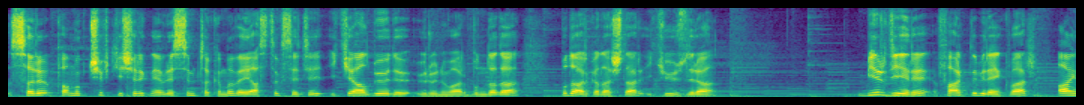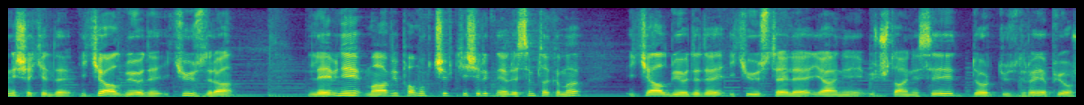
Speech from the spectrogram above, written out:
sarı pamuk çift kişilik nevresim takımı ve yastık seti 2 al bir öde ürünü var. Bunda da bu da arkadaşlar 200 lira. Bir diğeri farklı bir renk var. Aynı şekilde 2 al bir öde 200 lira. Levni mavi pamuk çift kişilik nevresim takımı 2 al bir öde de 200 TL yani 3 tanesi 400 lira yapıyor.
